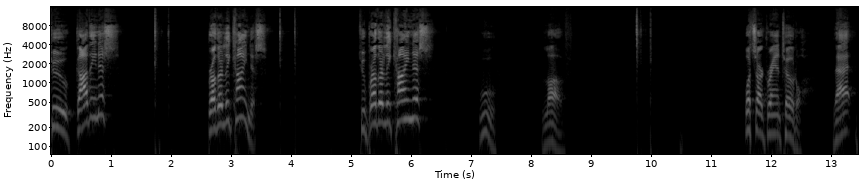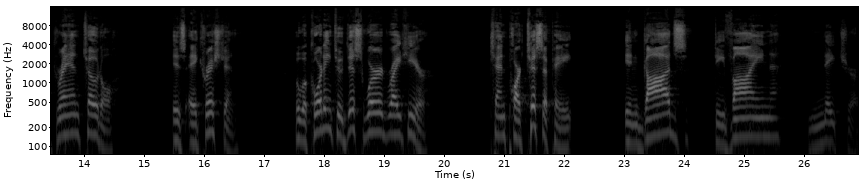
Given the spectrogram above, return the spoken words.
To godliness, brotherly kindness. To brotherly kindness, ooh, love. What's our grand total? That grand total is a Christian who, according to this word right here, can participate in God's divine nature.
